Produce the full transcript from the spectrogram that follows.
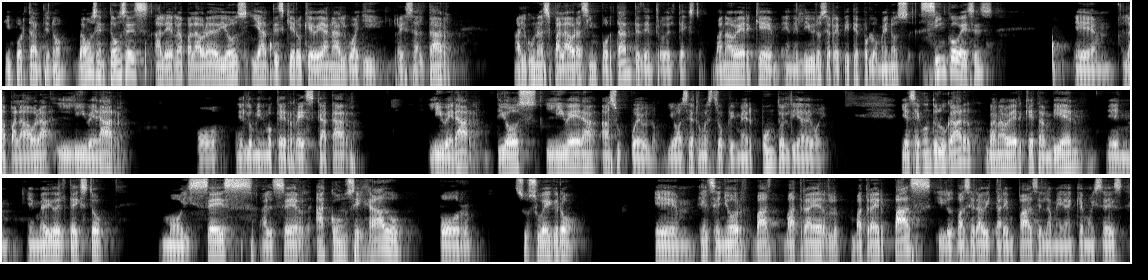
Importante, ¿no? Vamos entonces a leer la palabra de Dios y antes quiero que vean algo allí, resaltar algunas palabras importantes dentro del texto. Van a ver que en el libro se repite por lo menos cinco veces eh, la palabra liberar, o es lo mismo que rescatar. Liberar. Dios libera a su pueblo y va a ser nuestro primer punto el día de hoy. Y en segundo lugar, van a ver que también en, en medio del texto, Moisés, al ser aconsejado por su suegro Em, el Señor va, va, a traer, va a traer paz y los va a hacer habitar en paz en la medida en que Moisés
